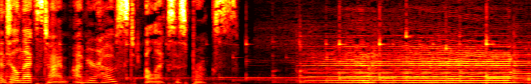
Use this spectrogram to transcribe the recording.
Until next time, I'm your host, Alexis Brooks. Thank you.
